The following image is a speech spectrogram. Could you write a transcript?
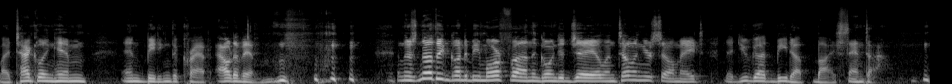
by tackling him and beating the crap out of him. and there's nothing going to be more fun than going to jail and telling your cellmate that you got beat up by Santa.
